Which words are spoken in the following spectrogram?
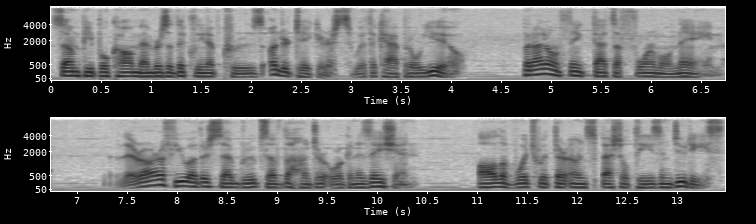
Some people call members of the cleanup crews undertakers with a capital U, but I don't think that's a formal name. There are a few other subgroups of the hunter organization all of which with their own specialties and duties.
